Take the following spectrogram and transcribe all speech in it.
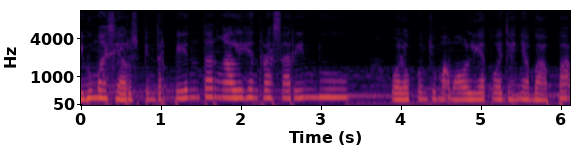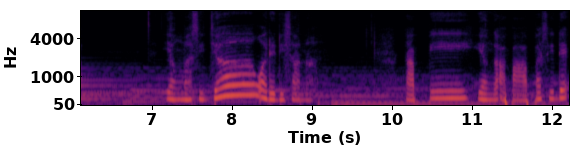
ibu masih harus pinter-pinter ngalihin rasa rindu, walaupun cuma mau lihat wajahnya bapak yang masih jauh ada di sana. Tapi ya nggak apa-apa sih dek.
